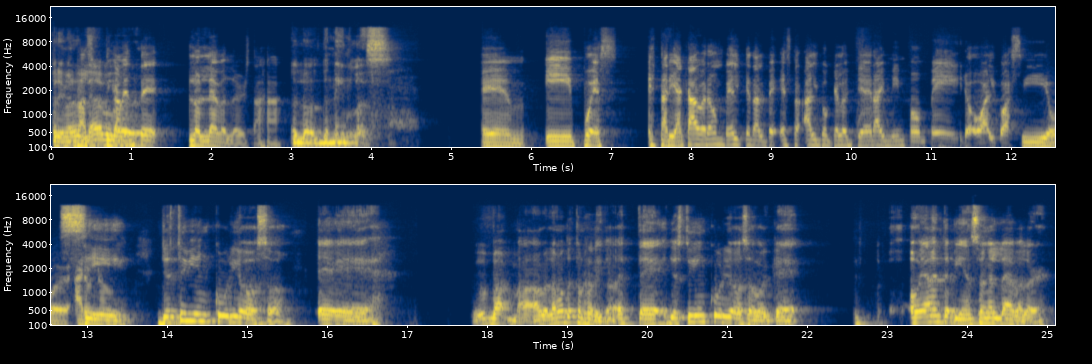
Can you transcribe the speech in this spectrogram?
primero leveler, básicamente los levelers, ajá. lo- the nameless. Em, y pues estaría cabrón ver que tal vez esto es algo que los Jedi mismos made o algo así, o I don't know. Sí, yo estoy bien curioso. Eh, va- va- hablamos de esto un ratito. Este, yo estoy bien curioso porque obviamente pienso en el leveler,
